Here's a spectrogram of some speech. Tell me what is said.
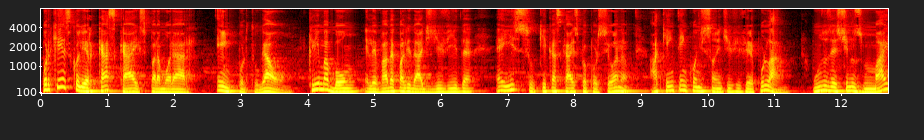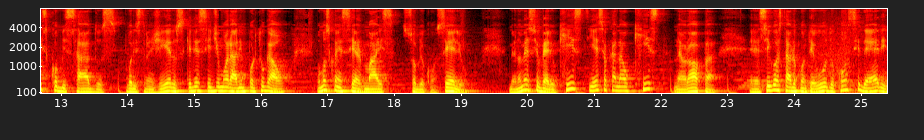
Por que escolher Cascais para morar em Portugal? Clima bom, elevada qualidade de vida, é isso que Cascais proporciona a quem tem condições de viver por lá. Um dos destinos mais cobiçados por estrangeiros que decide morar em Portugal. Vamos conhecer mais sobre o conselho? Meu nome é Silvério Kist e esse é o canal Kist na Europa. É, se gostar do conteúdo, considere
